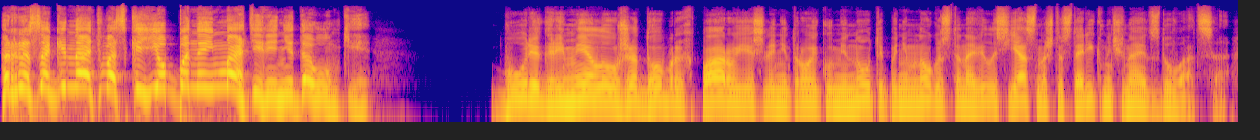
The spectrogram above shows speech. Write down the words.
Разогнать вас к ебаной матери, недоумки!» Буря гремела уже добрых пару, если не тройку минут, и понемногу становилось ясно, что старик начинает сдуваться —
